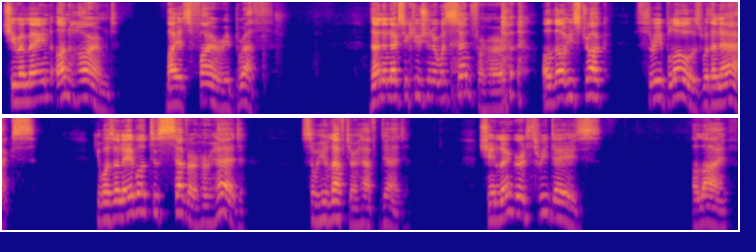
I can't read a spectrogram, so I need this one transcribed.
she remained unharmed by its fiery breath. Then an executioner was sent for her, although he struck three blows with an axe. He was unable to sever her head, so he left her half dead. She lingered three days alive.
